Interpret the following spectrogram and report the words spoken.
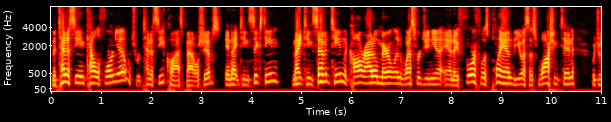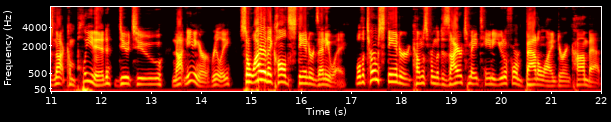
The Tennessee and California, which were Tennessee class battleships, in 1916. 1917, the Colorado, Maryland, West Virginia, and a fourth was planned, the USS Washington, which was not completed due to not needing her, really. So, why are they called standards anyway? Well, the term standard comes from the desire to maintain a uniform battle line during combat.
